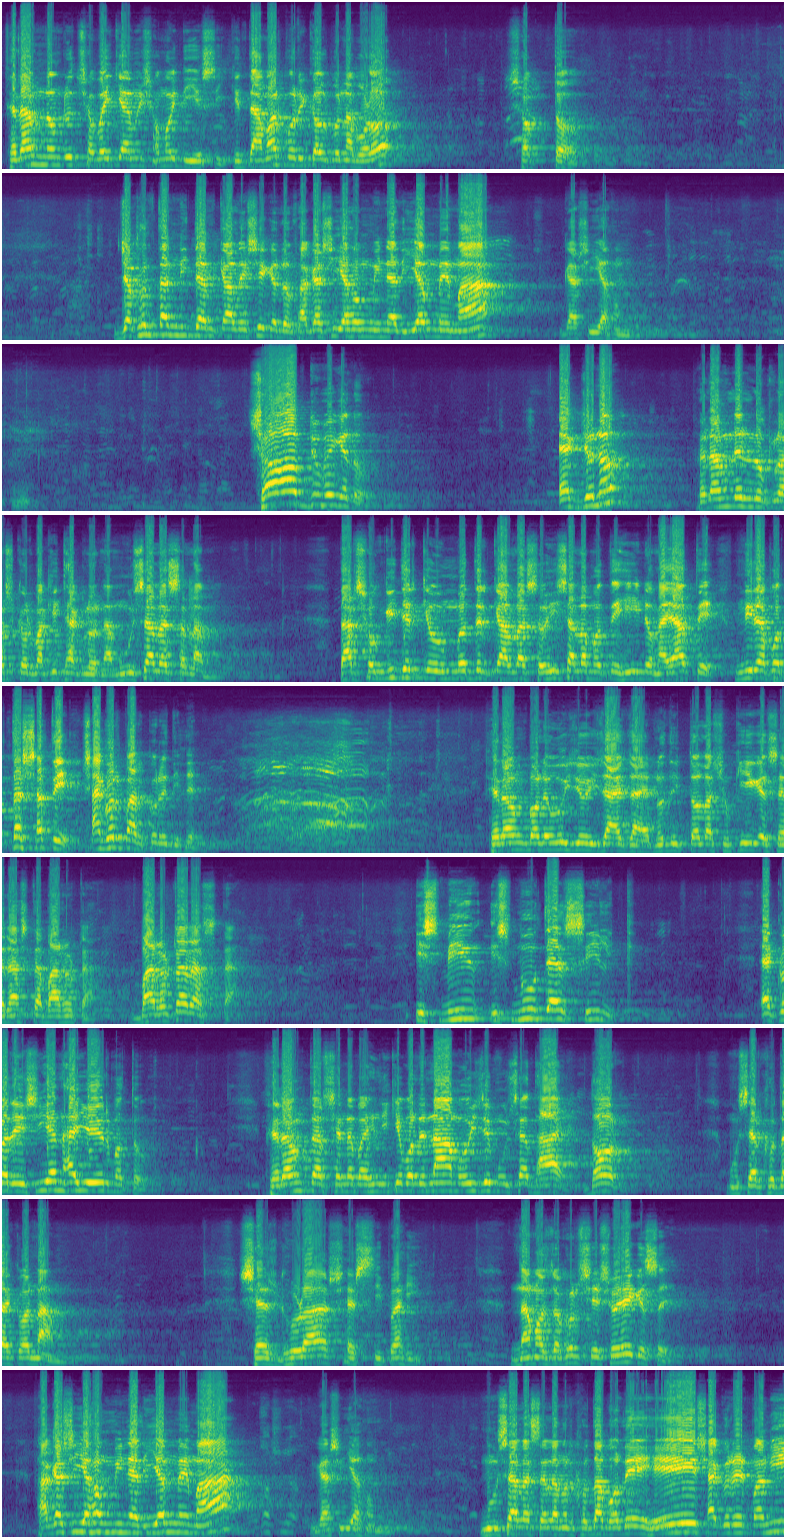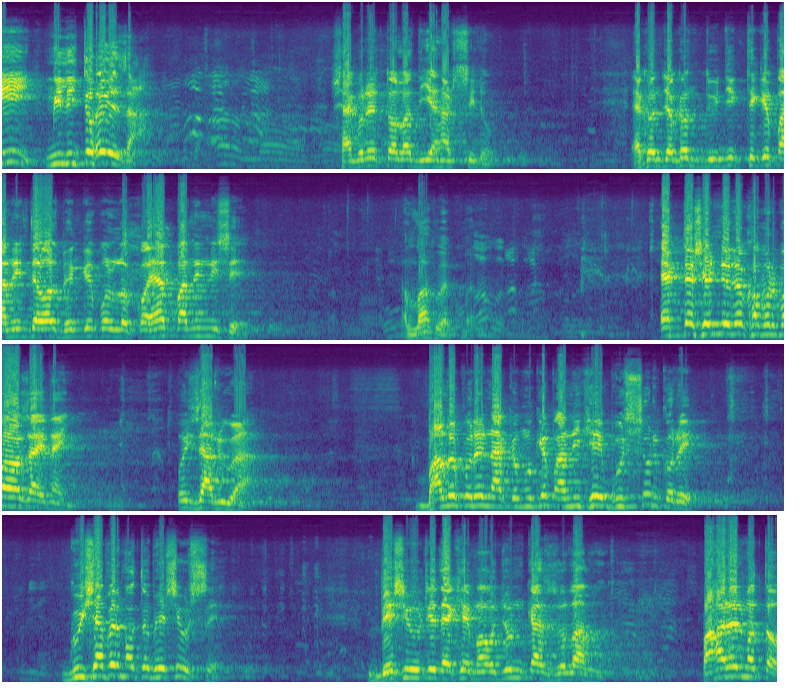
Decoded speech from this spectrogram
ফেরাউন নমরুদ সবাইকে আমি সময় দিয়েছি, কিন্তু আমার পরিকল্পনা বড় শক্ত। যখন তার নিদান কাল এসে গেল ফাগাসি আহম মিনার ইয়াম্মে মা গাছি আহম সব ডুবে গেল। একজনও ফেরাউনের লোক লস্কর বাকি থাকল না। মুসা আল্লাহ সাল্লাম তার সঙ্গীদেরকে উম্মদেরকে আল্লাহ সহি সালামতে, হীন হায়াতে, নিরাপত্তার সাথে সাগর পার করে দিলেন। ফেরাউন বলে, ওই যে ওই যায় যায়। নদীর তলা শুকিয়ে গেছে, রাস্তা বারোটা। বারোটা রাস্তা। স্মুথ অ্যাজ সিল্ক, একবার এশিয়ান হাইওয়ের মতো। ফেরাউন তার সেনাবাহিনীকে বলে, নাম, ওই যে মুসা ধায়, ধর। মুসার খোদায় কয়, নাম। শেষ ঘোড়া, শেষ সিপাহী। নামাজ যখন শেষ হয়ে গেছে ফাগাসি আহম মিনার ইয়াম্মে মা গাছি আহম মুসা আল্লাহ সাল্লামের খোদা বলে, হে সাগরের পানি, মিলিত হয়ে যা। সাগরের তলা দিয়ে হাঁটছিল। এখন যখন দুই দিক থেকে পানির দেওয়াল ভেঙে পড়ল কয়াত পানির নিচে? আল্লাহ একটা সৈন্যেরও খবর পাওয়া যায় নাই, ওই জারুয়া। ভালো করে নাকে মুখে পানি খেয়ে বুসুর করে গুইসাপের মতো ভেসে উঠছে। বেশি উঠে দেখে মৌজুন কাজ জোলাল, পাহাড়ের মতো,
